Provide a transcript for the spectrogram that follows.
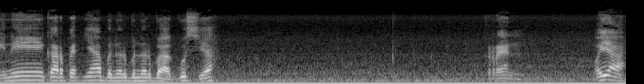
Ini karpetnya bener-bener bagus ya keren. Oh ya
